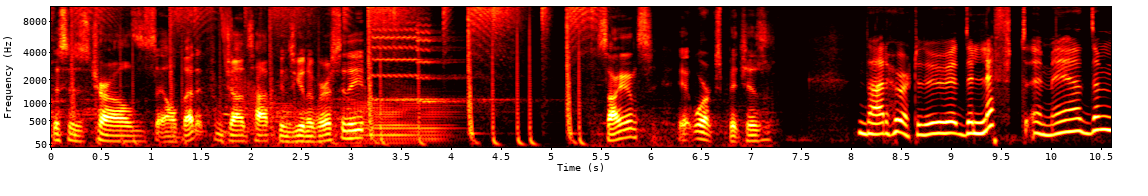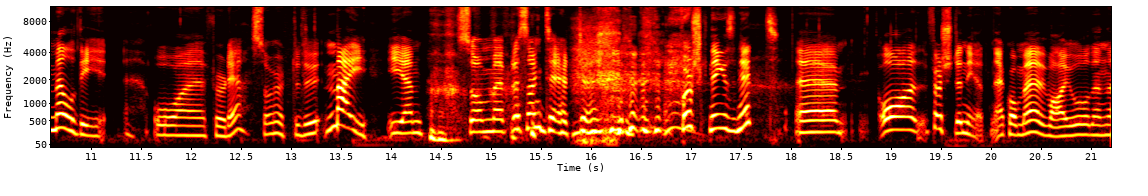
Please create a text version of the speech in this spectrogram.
This is Charles L. Bennett from Johns Hopkins University. Science, it works, bitches. Der hørte du The Left med The Melody. Og før det så hørte du meg igjen, som presenterte Forskningsnytt. Eh, og første nyheten jeg kom med, var jo den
